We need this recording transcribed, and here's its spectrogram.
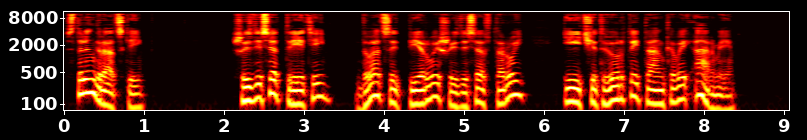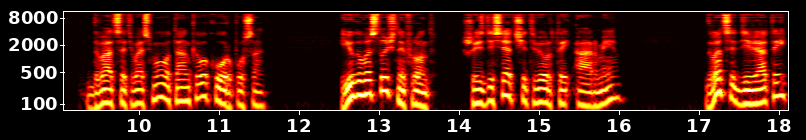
Сталинградский, 63-й, 21-й, 62-й и 4-й танковой армии, 28-го танкового корпуса, Юго-Восточный фронт 64-й армии, 29-й,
